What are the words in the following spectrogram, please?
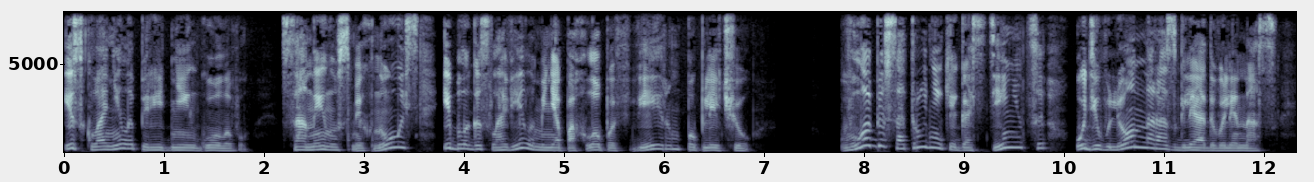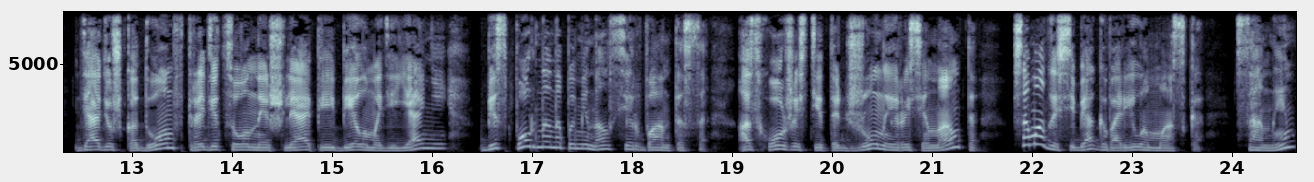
и склонила перед ней голову. Санын усмехнулась и благословила меня, похлопав веером по плечу. В лобби сотрудники гостиницы удивленно разглядывали нас. Дядюшка Дон в традиционной шляпе и белом одеянии бесспорно напоминал Сервантеса, а схожести Теджуна и Росинанта сама за себя говорила маска — Санын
